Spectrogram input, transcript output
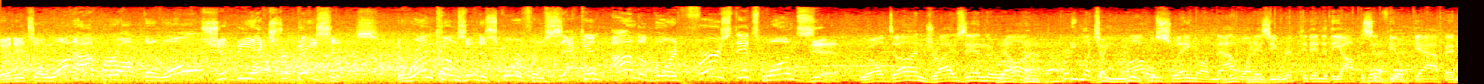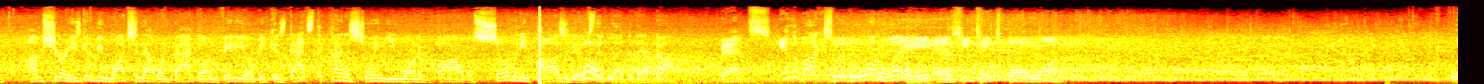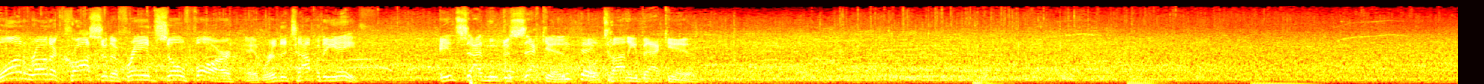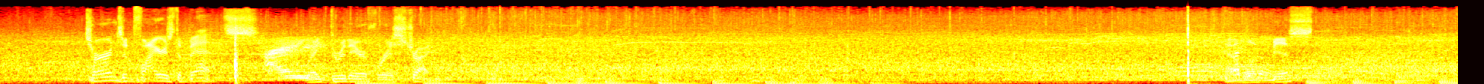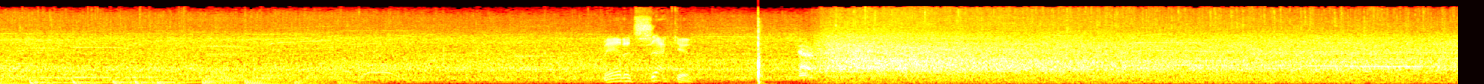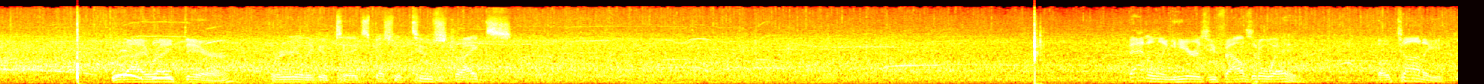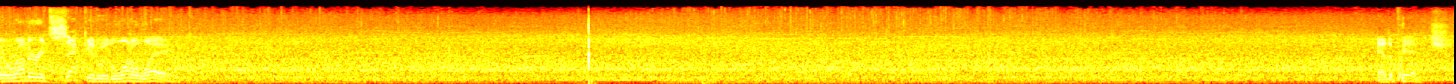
And it's a one-hopper off the wall. Should be extra bases. The run comes in to score from second. On the board first, it's one zip. Well done. Drives in the run. Pretty much a model swing on that one as he ripped it into the opposite field gap. And I'm sure he's going to be watching that one back on video because that's the kind of swing you want to bottle. So many positives that led to that knock. Betts in the box with one away as he takes ball one. One run across in the frame so far, and we're in the top of the eighth. Inside move to second. Ohtani back in. Turns and fires to Betts. Right through there for a strike. That one missed. And it's second. Guy right there. Really good take, especially with two strikes. Battling here as he fouls it away. Ohtani, the runner at second with one away. And a pitch.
